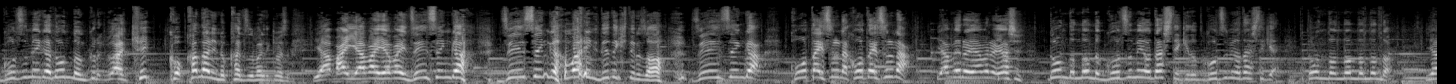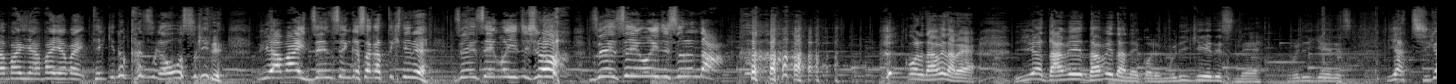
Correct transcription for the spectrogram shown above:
5詰めがどんどん来る。うわ結構かなりの数生まれてきました。やばいやばいやばい。前線が前線が前に出てきてるぞ。前線が交代するな交代するな。やめろやめろ。よし。どんどんどんどん5詰めを出していけ。ど5詰めを出していけ。どんどんどんどんどんどん。やばいやばいやばい。敵の数が多すぎる。やばい。前線が下がってきてる。前線を維持しろ。前線を維持するんだ。これダメだね。いや、ダメ、ダメだね。これ無理ゲーですね。無理ゲーです。いや、違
